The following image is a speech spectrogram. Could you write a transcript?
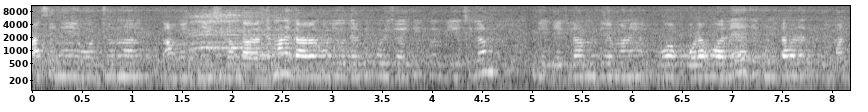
পাশে নেই ওর জন্য আমি গিয়েছিলাম দাদাদের মানে দাদার বলি ওদেরকে পরিচয় দিই তো গিয়েছিলাম গিয়ে দেখলাম যে মানে ওরা বলে যে তুমি তাহলে মানে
